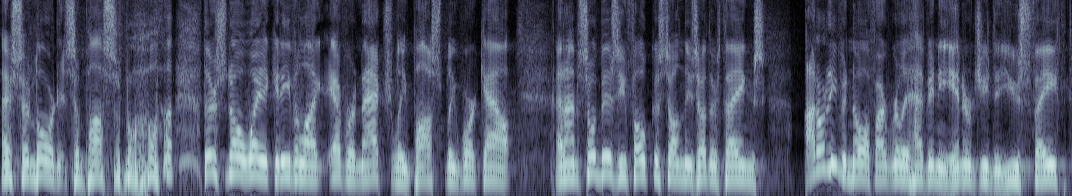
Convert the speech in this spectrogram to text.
I said, Lord, it's impossible. There's no way it could even like ever naturally possibly work out. And I'm so busy focused on these other things. I don't even know if I really have any energy to use faith.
